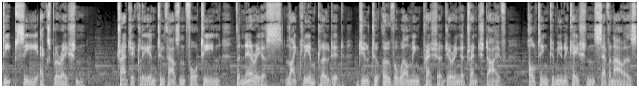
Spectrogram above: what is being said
deep-sea exploration. Tragically, in 2014, the Nereus likely imploded due to overwhelming pressure during a trench dive, halting communication seven hours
